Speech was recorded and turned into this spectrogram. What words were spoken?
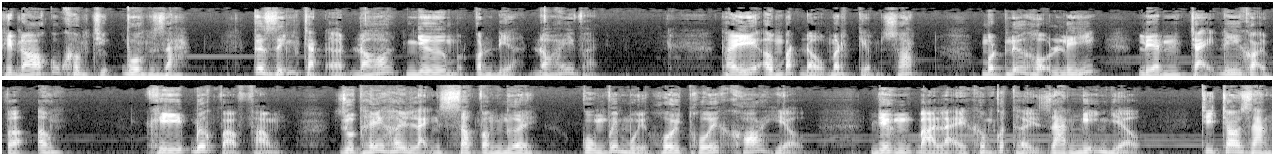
thì nó cũng không chịu buông ra, cứ dính chặt ở đó như một con đỉa đói vậy. Thấy ông bắt đầu mất kiểm soát, một nữ hộ lý liền chạy đi gọi vợ ông. Khi bước vào phòng, dù thấy hơi lạnh sộc vào người cùng với mùi hôi thối khó hiểu, nhưng bà lại không có thời gian nghĩ nhiều, chỉ cho rằng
